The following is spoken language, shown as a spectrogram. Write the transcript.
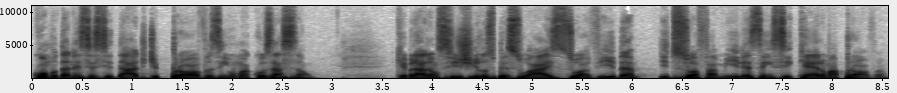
como da necessidade de provas em uma acusação. Quebraram sigilos pessoais de sua vida e de sua família sem sequer uma prova.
